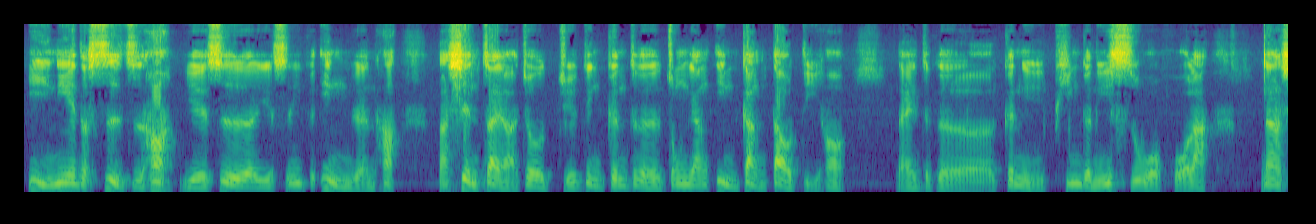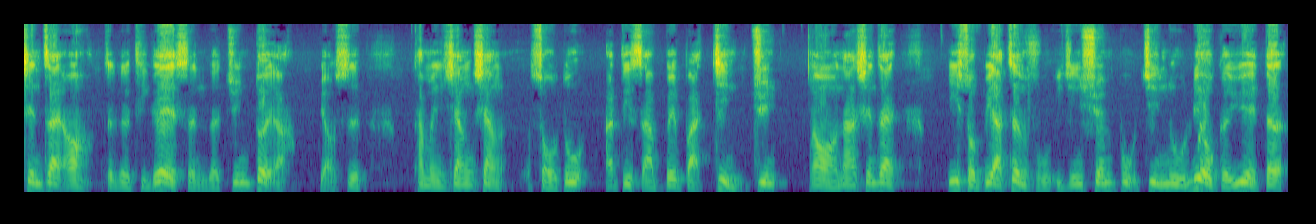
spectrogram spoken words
一捏的柿子哈，也是也是一个硬人哈。那现在啊，就决定跟这个中央硬杠到底哈，来这个跟你拼个你死我活啦。那现在哦，这个提格雷省的军队啊，表示他们将向首都阿迪斯阿贝巴进军哦。那现在。伊索比亚政府已经宣布进入六个月的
